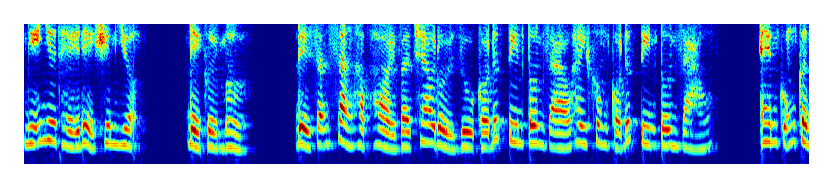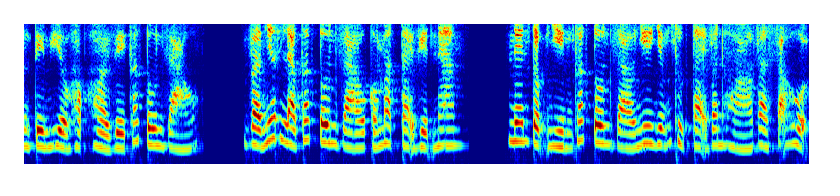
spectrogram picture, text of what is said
Nghĩ như thế để khiêm nhượng, để cởi mở, để sẵn sàng học hỏi và trao đổi dù có đức tin tôn giáo hay không có đức tin tôn giáo. Em cũng cần tìm hiểu học hỏi về các tôn giáo, và nhất là các tôn giáo có mặt tại Việt Nam. Nên tập nhìn các tôn giáo như những thực tại văn hóa và xã hội,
